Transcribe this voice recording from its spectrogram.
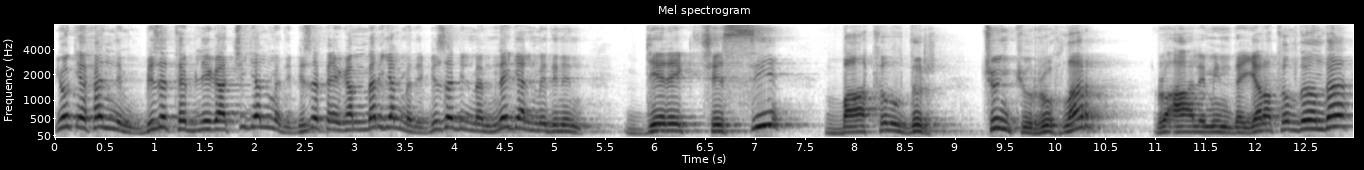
yok efendim bize tebligatçı gelmedi, bize peygamber gelmedi, bize bilmem ne gelmedinin gerekçesi batıldır. Çünkü ruhlar ruh aleminde yaratıldığında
